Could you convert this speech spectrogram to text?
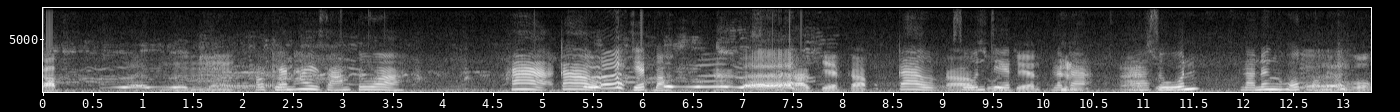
กับอืม เขาเขียนให้สามตัวห้าเก้าเจ็ดบ่เก้าเจ็ดกับเก้าศูนย์เจ็ด907แล้วก็ห้าห้าศูศูนนย์ย์แล้วหนึ่งหกบ่หนึ่งหก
